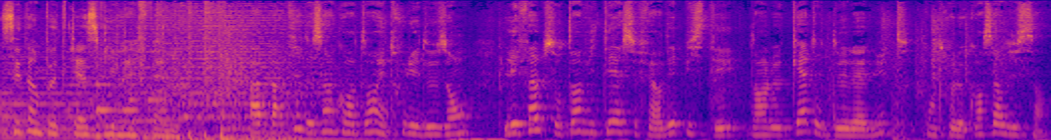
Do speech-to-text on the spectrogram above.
C'est un podcast Vivre FM. À partir de 50 ans et tous les deux ans, les femmes sont invitées à se faire dépister dans le cadre de la lutte contre le cancer du sein.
